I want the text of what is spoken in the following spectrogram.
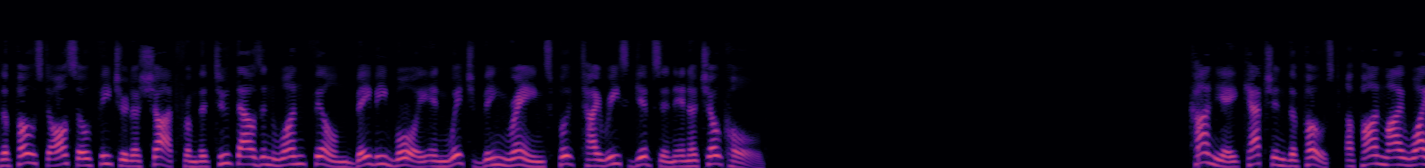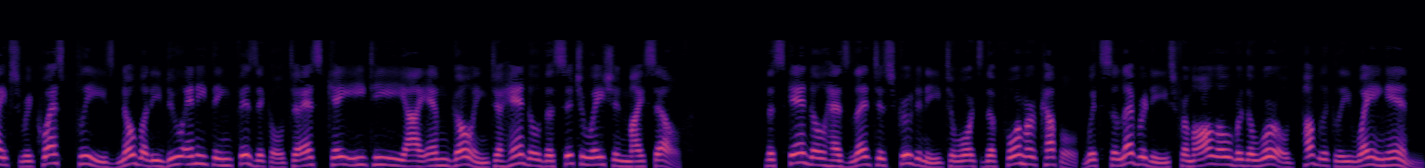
The post also featured a shot from the 2001 film Baby Boy in which Ving Rhames put Tyrese Gibson in a chokehold. Kanye captioned the post, Upon my wife's request please nobody do anything physical to Skete I am going to handle the situation myself. The scandal has led to scrutiny towards the former couple, with celebrities from all over the world publicly weighing in.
